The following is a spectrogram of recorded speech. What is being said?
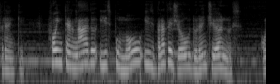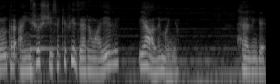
Frank. Foi internado e espumou e esbravejou durante anos contra a injustiça que fizeram a ele e à Alemanha. Hellinger.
